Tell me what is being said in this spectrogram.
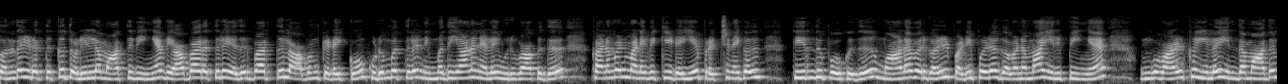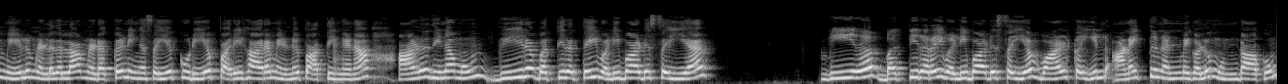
சொந்த இடத்துக்கு தொழிலில் மாற்றுவீங்க வியாபாரத்தில் எதிர்பார்த்து லாபம் கிடைக்கும். குடும்பத்தில் நிம்மதியான நிலை உருவாகுது. கணவன் மனைவிக்கு இடையே பிரச்சனைகள் தீர்ந்து போகுது. மாணவர்கள் படிப்பிட கவனமாக இருப்பீங்க. உங்கள் வாழ்க்கையில் இந்த மாதம் மேலும் நல்லதெல்லாம் நடக்க நீங்கள் செய்யக்கூடிய பரிகாரம் என்னன்னு பார்த்தீங்கன்னா அனுதினமும் வீரபத்திரத்தை வழிபாடு செய்ய வீர பத்திரரை வழிபாடு செய்ய வாழ்க்கையில் அனைத்து நன்மைகளும் உண்டாகும்.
